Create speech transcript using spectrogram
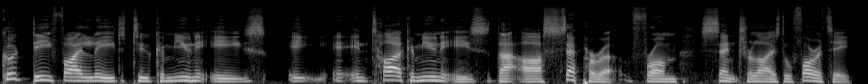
Could DeFi lead to communities entire communities that are separate from centralized authority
